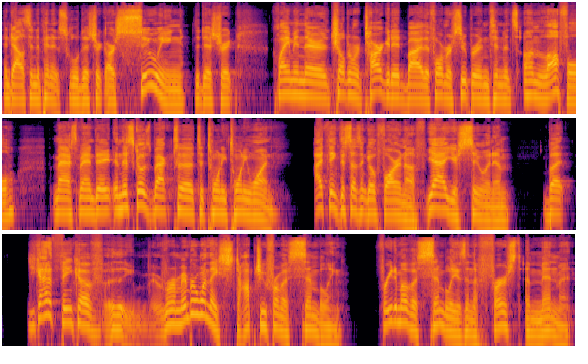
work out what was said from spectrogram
in Dallas Independent School District are suing the district, claiming their children were targeted by the former superintendent's unlawful mask mandate. And this goes back to, to 2021. I think this doesn't go far enough. Yeah, you're suing him, but you got to think of uh, remember when they stopped you from assembling? Freedom of assembly is in the First Amendment.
